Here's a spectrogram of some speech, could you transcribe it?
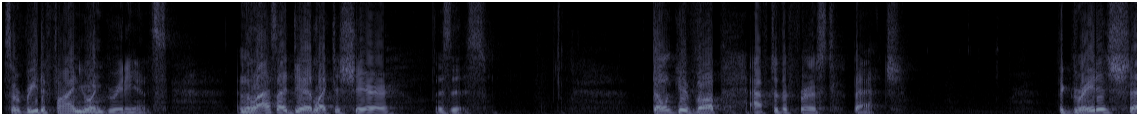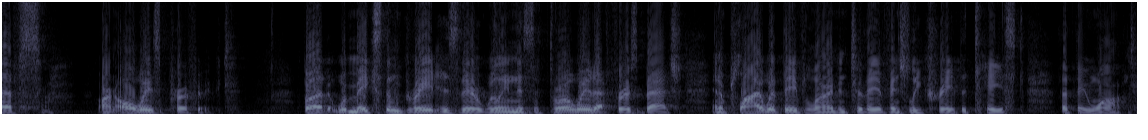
So redefine your ingredients. And the last idea I'd like to share is this. Don't give up after the first batch. The greatest chefs aren't always perfect, but what makes them great is their willingness to throw away that first batch and apply what they've learned until they eventually create the taste that they want.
